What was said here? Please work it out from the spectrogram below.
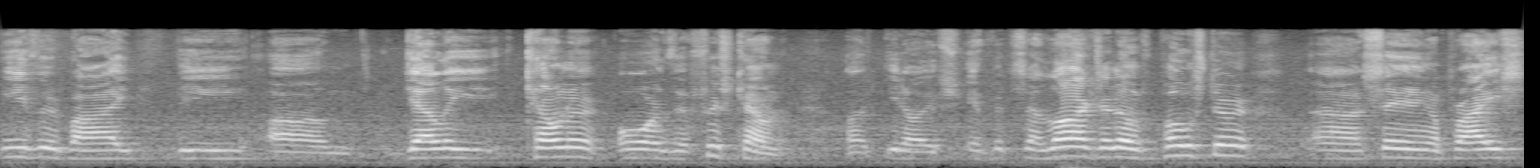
either by the um, deli counter or the fish counter. Uh, you know, if, if it's a large enough poster uh, saying a price,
